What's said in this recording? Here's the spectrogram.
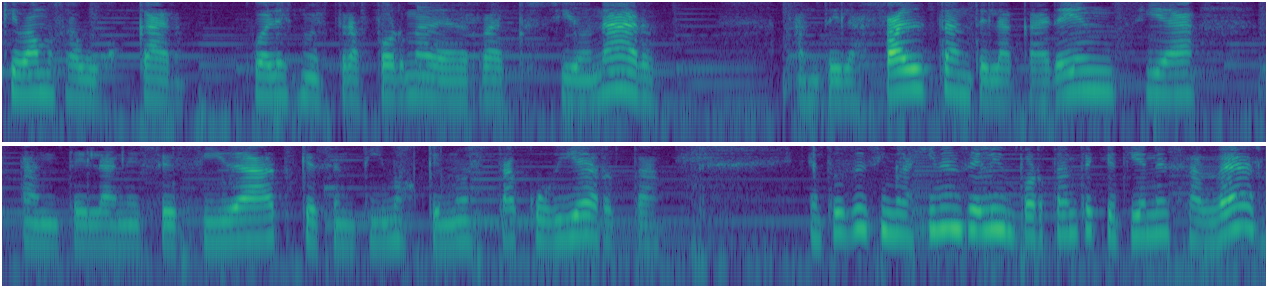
qué vamos a buscar, cuál es nuestra forma de reaccionar ante la falta, ante la carencia, ante la necesidad que sentimos que no está cubierta. Entonces imagínense lo importante que tiene saber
